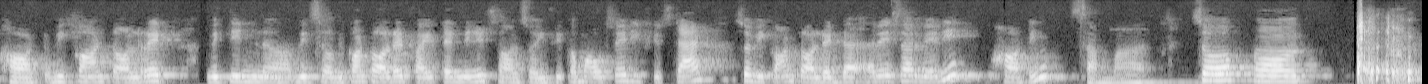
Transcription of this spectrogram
hot. We can't tolerate within, uh, we, so we can't tolerate 5, 10 minutes also. If you come outside, if you stand, so we can't tolerate. The rays are very hot in summer. So, uh,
